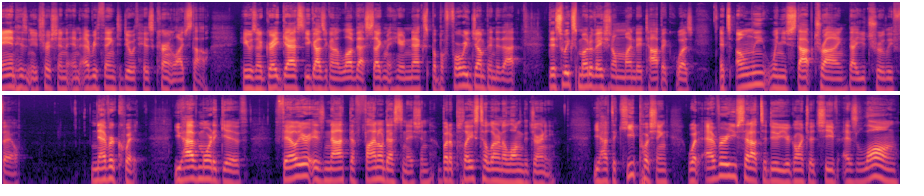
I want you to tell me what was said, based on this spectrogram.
and his nutrition and everything to do with his current lifestyle. He was a great guest. You guys are going to love that segment here next. But before we jump into that, this week's Motivational Monday topic was It's only when you stop trying that you truly fail. Never quit. You have more to give. Failure is not the final destination, but a place to learn along the journey. You have to keep pushing. Whatever you set out to do, you're going to achieve as long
